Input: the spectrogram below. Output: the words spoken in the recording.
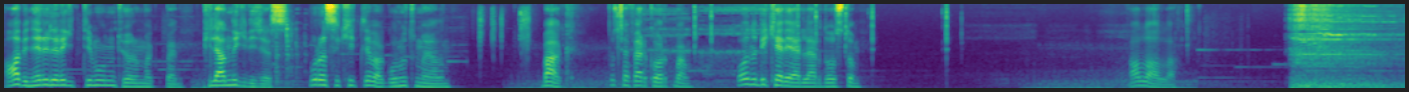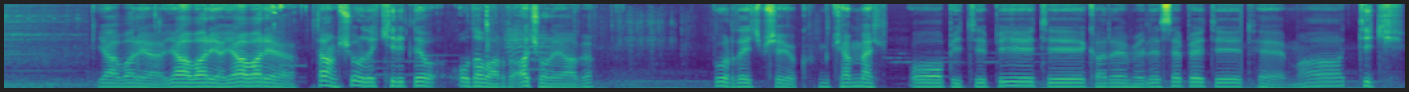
Abi nerelere gittiğimi unutuyorum bak ben. Planlı gideceğiz. Burası kilitli bak unutmayalım. Bak. Bu sefer korkmam. Onu bir kere yerler dostum. Allah Allah. Ya var ya, ya var ya, ya var ya. Tamam şurada kilitli oda vardı. Aç orayı abi. Burada hiçbir şey yok. Mükemmel. O piti piti karamele sepeti tematik.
